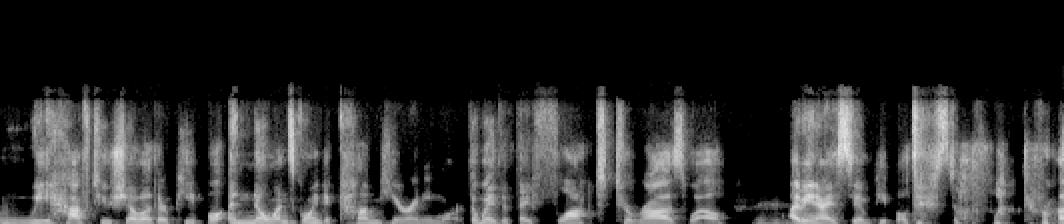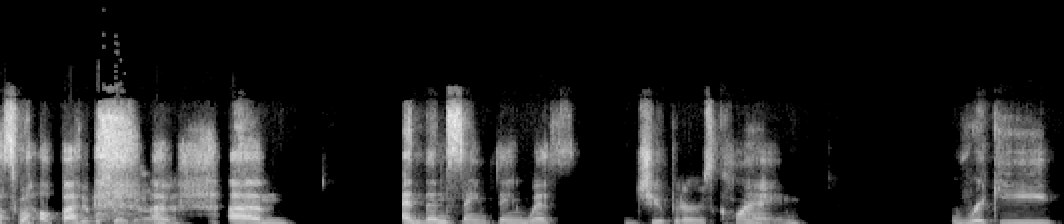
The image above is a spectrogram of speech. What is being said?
we have to show other people and no one's going to come here anymore the way that they flocked to roswell Mhm. i mean i assume people do still flock to roswell but still go. um, yeah. um, and then same thing with Jupiter's claim. Ricky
